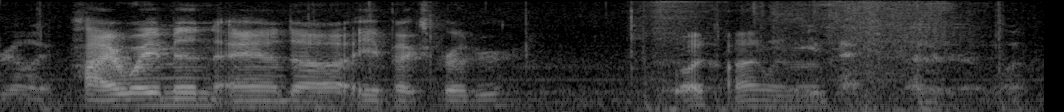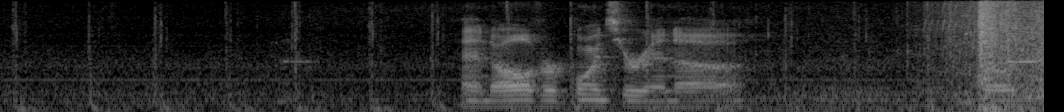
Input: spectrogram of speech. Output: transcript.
Really? Highwayman and uh, Apex Predator. What? I. Apex Predator, what? And all of her points are in uh. intelligence.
